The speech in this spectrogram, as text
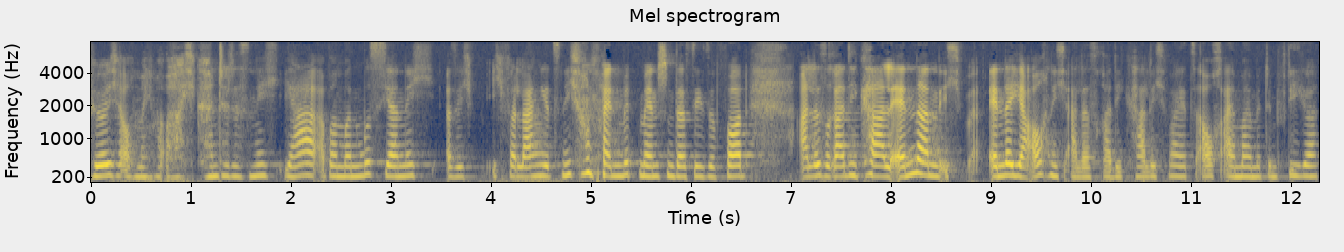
höre ich auch manchmal, oh, ich könnte das nicht. Ja, aber man muss ja nicht, also ich, ich verlange jetzt nicht von meinen Mitmenschen, dass sie sofort alles radikal ändern. Ich ändere ja auch nicht alles radikal. Ich war jetzt auch einmal mit dem Flieger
